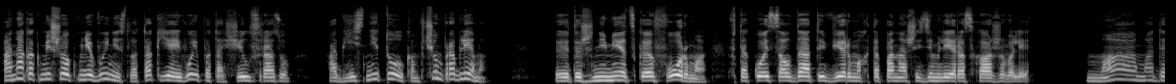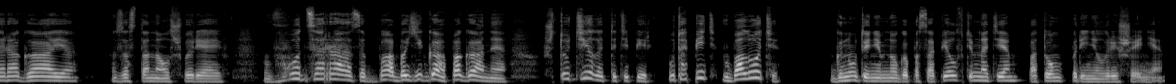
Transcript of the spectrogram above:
Она как мешок мне вынесла, так я его и потащил сразу. Объясни толком, в чем проблема? «Это же немецкая форма! В такой солдаты вермахта по нашей земле расхаживали!» «Мама дорогая!» — застонал Швыряев. «Вот зараза, баба-яга поганая! Что делать-то теперь? Утопить в болоте?» Гнутый немного посопел в темноте, потом принял решение.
